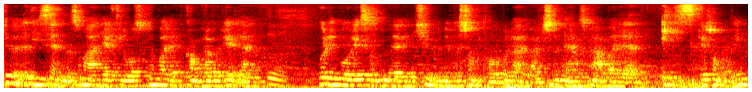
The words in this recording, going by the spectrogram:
gjøre de scenene som er helt låst med bare et kamera over hele. Hvor det går liksom eh, 20 minutters samtale på lærerværelset med en som jeg bare elsker sånne ting.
